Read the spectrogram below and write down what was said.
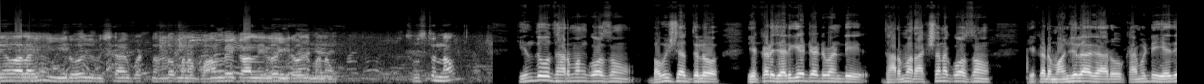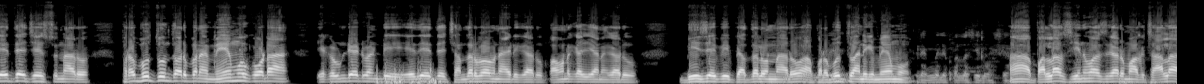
దేవాలయం ఈరోజు విశాఖపట్నంలో మనం బాంబే కాలనీలో ఈరోజు మనం చూస్తున్నాం. హిందూ ధర్మం కోసం భవిష్యత్తులో ఇక్కడ జరిగేటటువంటి ధర్మ రక్షణ కోసం ఇక్కడ మంజుల గారు కమిటీ ఏదైతే చేస్తున్నారో ప్రభుత్వం తరపున మేము కూడా ఇక్కడ ఉండేటువంటి ఏదైతే చంద్రబాబు నాయుడు గారు పవన్ కళ్యాణ్ గారు బీజేపీ పెద్దలు ఉన్నారో ఆ ప్రభుత్వానికి మేము పల్ల శ్రీనివాస్ ఆ, పల్లా శ్రీనివాస్ గారు మాకు చాలా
